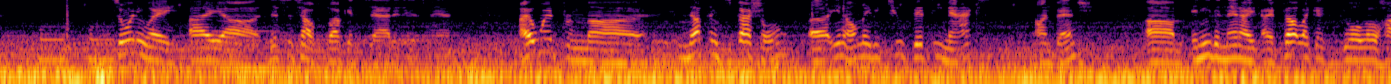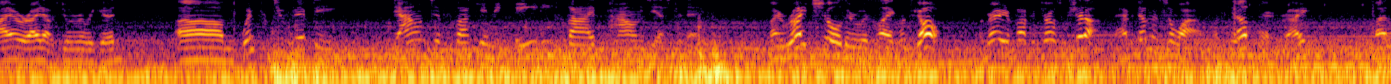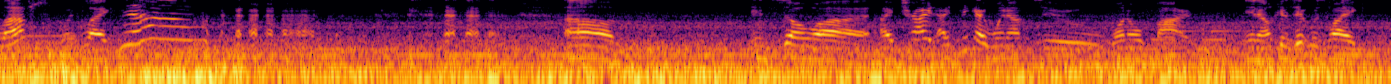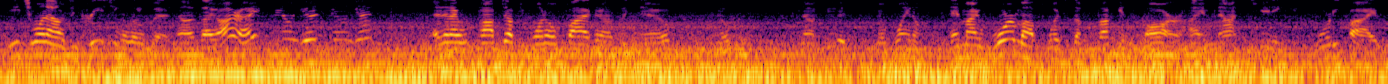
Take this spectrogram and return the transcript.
so anyway, I uh, this is how fucking sad it is, man. I went from uh, nothing special, uh, you know, maybe 250 max on bench, um, and even then, I, I, felt like I could go a little higher. Right, I was doing really good. Um, went from 250 down to fucking 85 pounds yesterday. My right shoulder was like, "Let's go." I'm ready to fucking throw some shit up. I haven't done this in a while. Let's get up there, right? My left was like, no. um, and so uh, I tried, I think I went up to 105, you know, because it was like each one I was increasing a little bit. And I was like, all right, feeling good, feeling good. And then I popped up to 105 and I was like, nope, nope, not good, no bueno. And my warm up was the fucking bar. I am not kidding you. 45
